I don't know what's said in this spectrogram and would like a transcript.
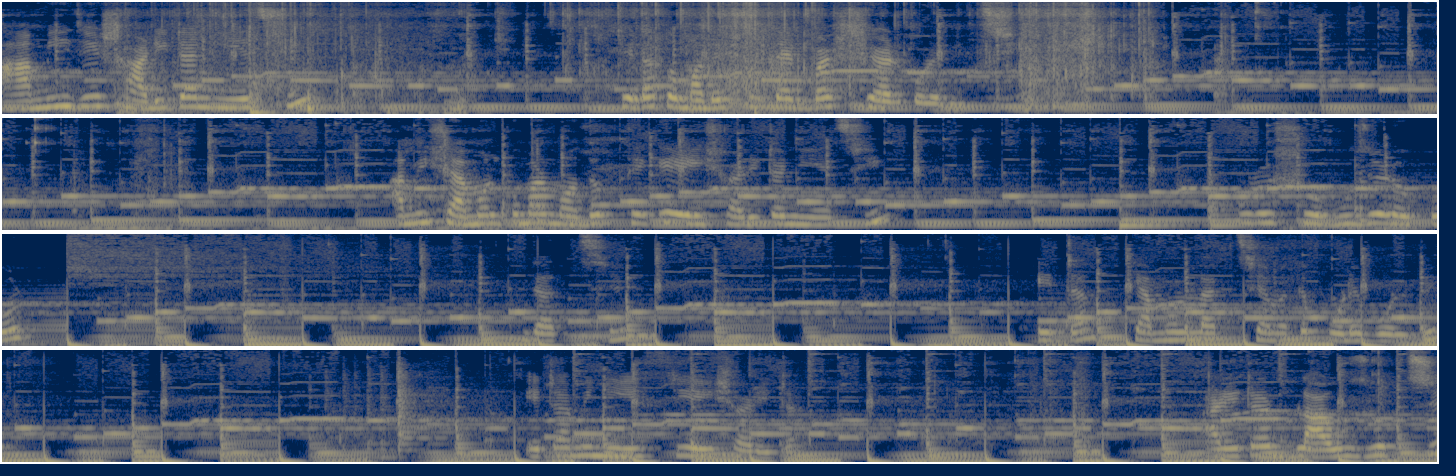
আমি যে শাড়িটা নিয়েছি, সেটা তোমাদের সাথে একবার শেয়ার করে দিচ্ছি। আমি শ্যামল কুমার মদক থেকে এই শাড়িটা নিয়েছি। পুরো সবুজের ওপর যাচ্ছে। এটা কেমন লাগছে আমাকে পরে বলবে। এটা আমি নিয়ে এসেছি এই শাড়িটা। আর এটার ব্লাউজ হচ্ছে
